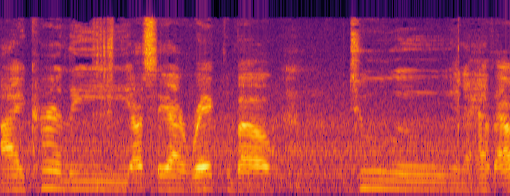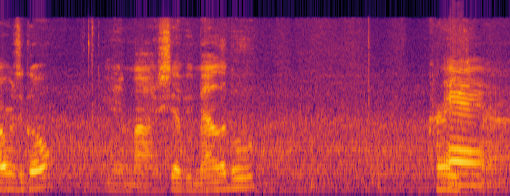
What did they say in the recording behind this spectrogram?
I currently, I say I wrecked about two and a half hours ago in my Chevy Malibu. Crazy, And-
